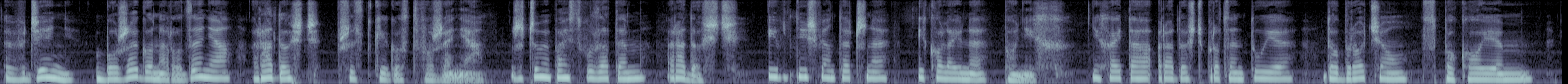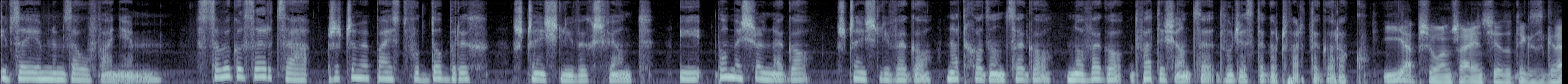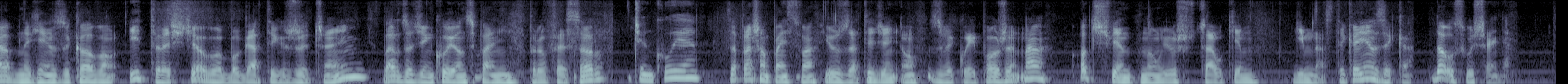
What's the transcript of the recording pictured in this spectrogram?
W dzień Bożego Narodzenia radość wszystkiego stworzenia. Życzymy Państwu zatem radości i w dni świąteczne, i kolejne po nich. Niechaj ta radość procentuje dobrocią, spokojem i wzajemnym zaufaniem. Z całego serca życzymy Państwu dobrych, szczęśliwych świąt i pomyślnego, szczęśliwego, nadchodzącego nowego 2024 roku. Ja przyłączając się do tych zgrabnych językowo i treściowo bogatych życzeń, bardzo dziękując pani profesor, Dziękuję. zapraszam państwa już za tydzień o zwykłej porze na odświętną już całkiem gimnastykę języka. Do usłyszenia.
